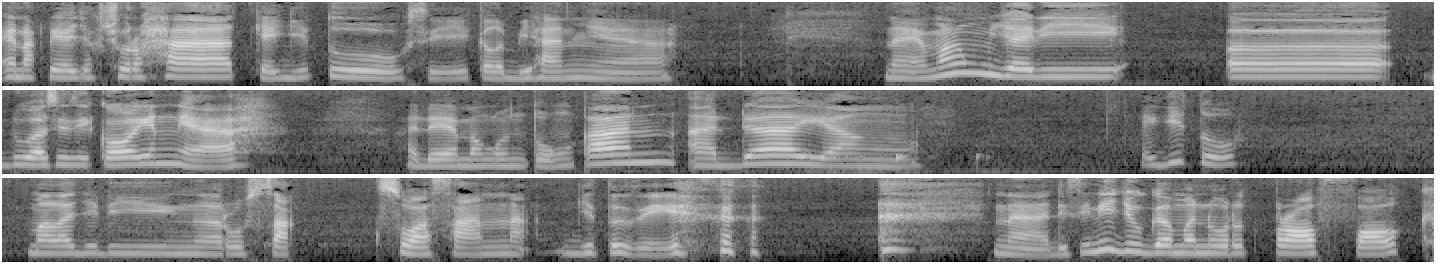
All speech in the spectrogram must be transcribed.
enak diajak curhat kayak gitu sih kelebihannya. Nah, emang menjadi uh, dua sisi koin ya. Ada yang menguntungkan, ada yang kayak gitu. Malah jadi ngerusak suasana gitu sih. nah, di sini juga menurut Prof. Folk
